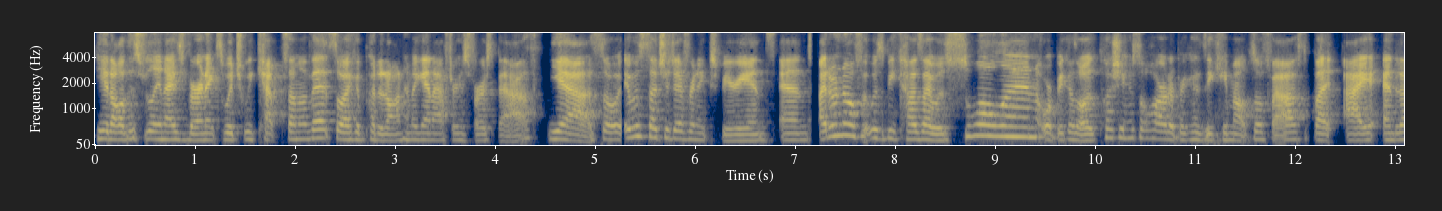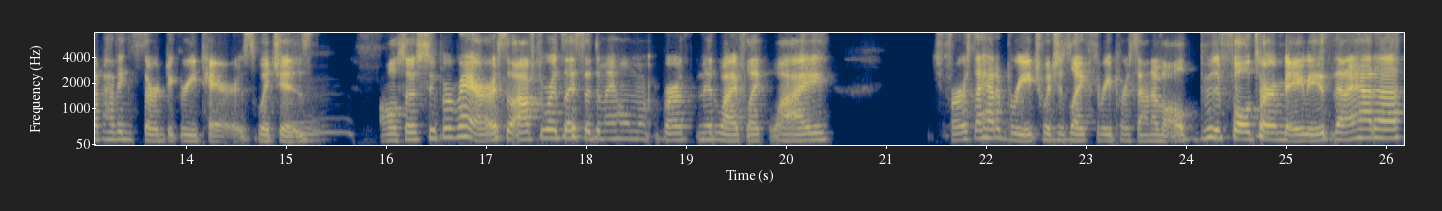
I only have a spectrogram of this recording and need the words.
he had all this really nice vernix, which we kept some of it so I could put it on him again after his first bath. Yeah. So it was such a different experience. And I don't know if it was because I was swollen or because I was pushing so hard or because he came out so fast, but I ended up having third degree tears, which is Mm. also super rare. So afterwards, I said to my home birth midwife, like, why first I had a breech, which is like 3% of all full term babies. Then I had a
